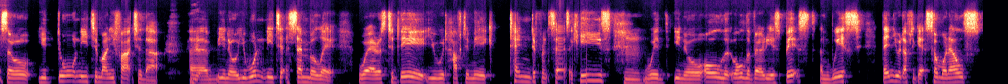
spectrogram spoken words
So you don't need to manufacture that. Yeah. Um, you know, you wouldn't need to assemble it. Whereas today you would have to make 10 different sets of keys hmm. with, you know, all the all the various bits and waste. Then you would have to get someone else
